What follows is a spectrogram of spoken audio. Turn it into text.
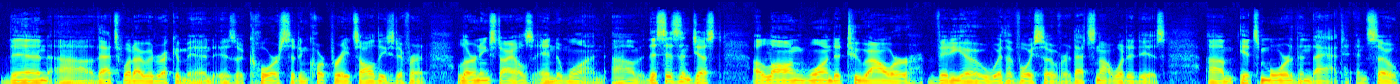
then uh, that's what I would recommend is a course that incorporates all these different learning styles into one. Um, this isn't just a long one to two hour video with a voiceover. That's not what it is. Um, it's more than that. And so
